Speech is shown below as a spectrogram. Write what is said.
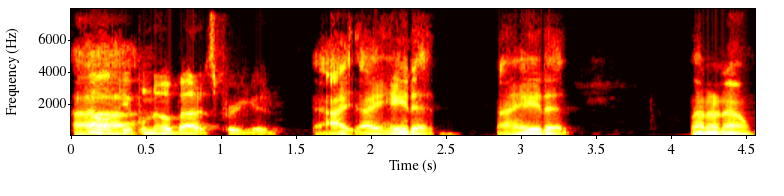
a lot Uh, of people know about it. It's pretty good. I, I hate it. I hate it. I don't know.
